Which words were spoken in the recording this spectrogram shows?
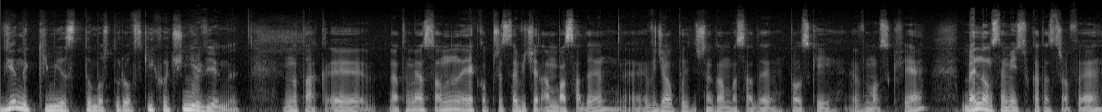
wiemy kim jest Tomasz Turowski, choć nie wiemy. No tak. y, Natomiast on jako przedstawiciel ambasady, y, Wydziału Politycznego Ambasady Polskiej w Moskwie, będąc na miejscu katastrofy,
